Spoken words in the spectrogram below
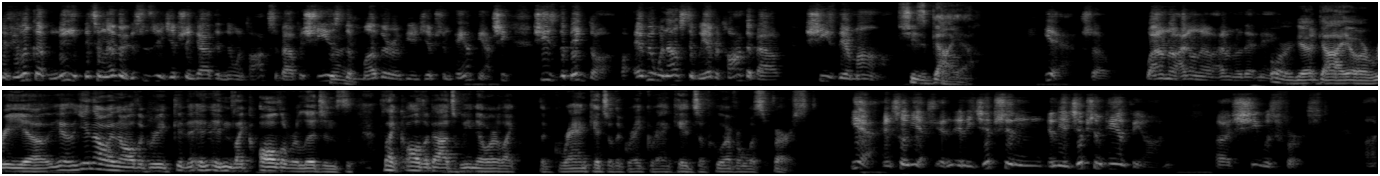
And if you look up Neith, it's another. This is an Egyptian god that no one talks about, but she is the mother of the Egyptian pantheon. She she's the big dog. Everyone else that we ever talk about, she's their mom. She's Gaia, Yeah. So, well, I don't know. I don't know. I don't know that name. or yeah, Gaia, or Rhea. You, you know, in all the Greek, in, in like all the religions, like all the gods we know are like the grandkids or the great grandkids of whoever was first. Yeah, and so yes, in, in Egyptian in the Egyptian pantheon, uh, she was first. Uh,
